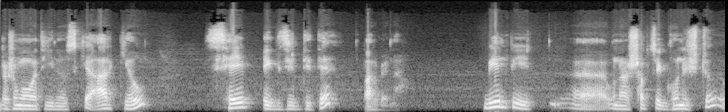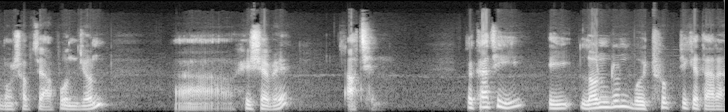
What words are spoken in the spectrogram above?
ডক্টর মোহাম্মদ ইউনুসকে আর কেউ সেফ এক্সিট দিতে পারবে না। বিএনপি ওনার সবচেয়ে ঘনিষ্ঠ এবং সবচেয়ে আপনজন হিসেবে আছেন। তো কাজেই এই লন্ডন বৈঠকটিকে তারা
